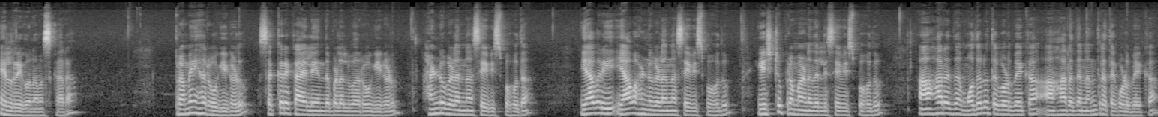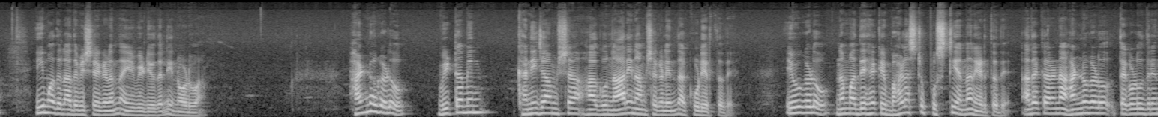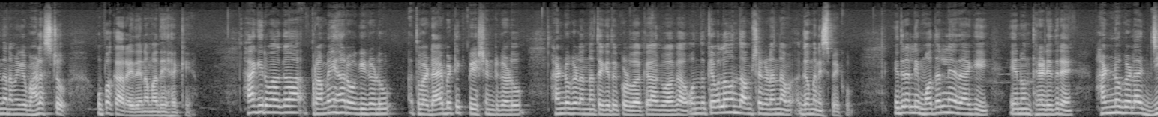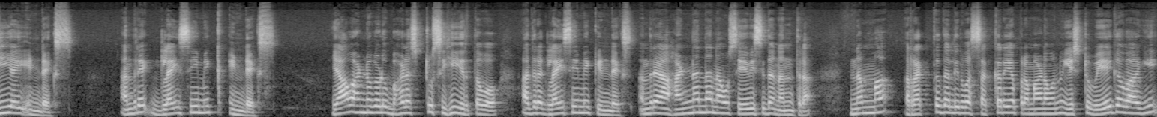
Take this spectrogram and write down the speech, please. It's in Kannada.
ಎಲ್ರಿಗೂ ನಮಸ್ಕಾರ. ಪ್ರಮೇಹ ರೋಗಿಗಳು, ಸಕ್ಕರೆ ಕಾಯಿಲೆಯಿಂದ ಬಳಲುವ ರೋಗಿಗಳು ಹಣ್ಣುಗಳನ್ನು ಸೇವಿಸಬಹುದಾ? ಯಾವ ರೀ, ಯಾವ ಹಣ್ಣುಗಳನ್ನು ಸೇವಿಸಬಹುದು? ಎಷ್ಟು ಪ್ರಮಾಣದಲ್ಲಿ ಸೇವಿಸಬಹುದು? ಆಹಾರದ ಮೊದಲು ತಗೊಳ್ಬೇಕಾ, ಆಹಾರದ ನಂತರ ತಗೊಳ್ಬೇಕಾ? ಈ ಮೊದಲಾದ ವಿಷಯಗಳನ್ನು ಈ ವಿಡಿಯೋದಲ್ಲಿ ನೋಡುವ. ಹಣ್ಣುಗಳು ವಿಟಮಿನ್, ಖನಿಜಾಂಶ ಹಾಗೂ ನಾರಿನಾಂಶಗಳಿಂದ ಕೂಡಿರ್ತದೆ. ಇವುಗಳು ನಮ್ಮ ದೇಹಕ್ಕೆ ಬಹಳಷ್ಟು ಪುಷ್ಟಿಯನ್ನು ನೀಡ್ತದೆ. ಆದ ಕಾರಣ ಹಣ್ಣುಗಳು ತಗೊಳ್ಳುವುದರಿಂದ ನಮಗೆ ಬಹಳಷ್ಟು ಉಪಕಾರ ಇದೆ ನಮ್ಮ ದೇಹಕ್ಕೆ. ಹಾಗಿರುವಾಗ ಪ್ರಮೇಹ ರೋಗಿಗಳು ಅಥವಾ ಡಯಾಬಿಟಿಕ್ ಪೇಷಂಟ್ಗಳು ಹಣ್ಣುಗಳನ್ನು ತೆಗೆದುಕೊಳ್ಳುವಾಗ ಒಂದು ಕೆಲವೊಂದು ಅಂಶಗಳನ್ನು ಗಮನಿಸಬೇಕು. ಇದರಲ್ಲಿ ಮೊದಲನೇದಾಗಿ ಏನು ಅಂತ ಹೇಳಿದರೆ ಹಣ್ಣುಗಳ ಜಿ ಐ ಇಂಡೆಕ್ಸ್ ಅಂದರೆ ಗ್ಲೈಸಿಮಿಕ್ ಇಂಡೆಕ್ಸ್ ಯಾವ ಹಣ್ಣುಗಳು ಬಹಳಷ್ಟು ಸಿಹಿ ಇರ್ತವೋ ಅದರ ಗ್ಲೈಸೆಮಿಕ್ ಇಂಡೆಕ್ಸ್, ಅಂದರೆ ಆ ಹಣ್ಣನ್ನು ನಾವು ಸೇವಿಸಿದ ನಂತರ ನಮ್ಮ ರಕ್ತದಲ್ಲಿರುವ ಸಕ್ಕರೆಯ ಪ್ರಮಾಣವನ್ನು ಎಷ್ಟು ವೇಗವಾಗಿ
